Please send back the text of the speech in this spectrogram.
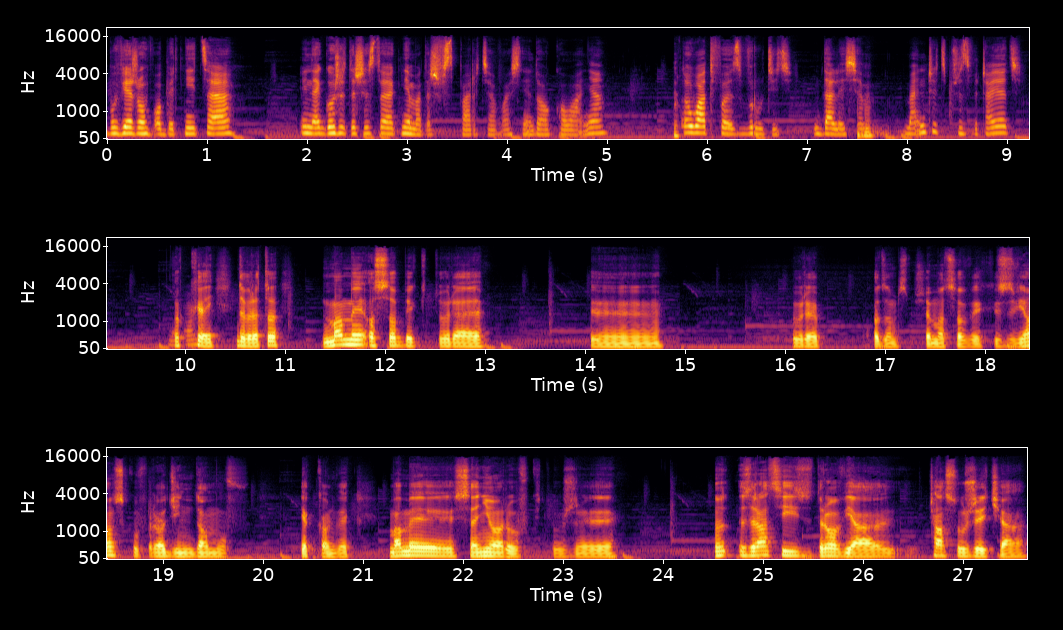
bo wierzą w obietnice. I najgorzej też jest to, jak nie ma też wsparcia właśnie dookoła, nie? To łatwo jest wrócić i dalej się mhm. męczyć, przyzwyczajać. Okej, okay. dobra, to mamy osoby, które yy, które pochodzą z przemocowych związków, rodzin, domów, jakkolwiek. Mamy seniorów, którzy no, z racji zdrowia, czasu życia,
